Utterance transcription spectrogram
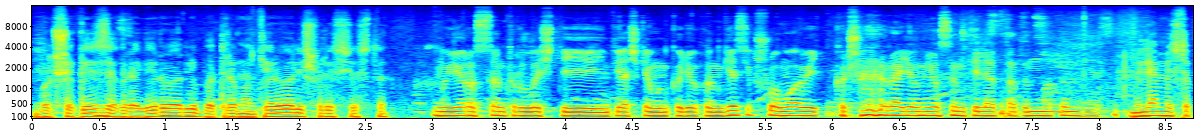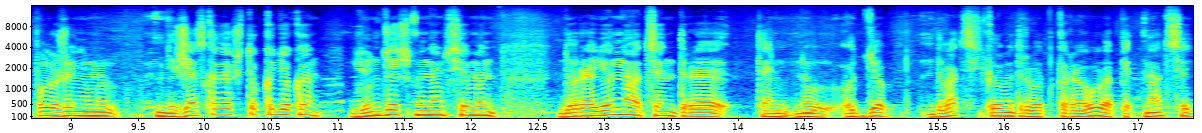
больше гэс загравировали, вот ремонтировали еще раз все Ну, ярос центр лешти интяшке мун кодёкан гесик шом, ой, кача район ёсын тиляттатын матын гес. Местоположение мы- нельзя сказать, что Кадюкан. Юндяш мы нам все мы до районного центра там, ну, от Дёб 20 километров, от Караула 15,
